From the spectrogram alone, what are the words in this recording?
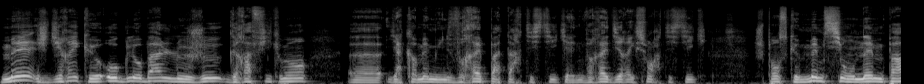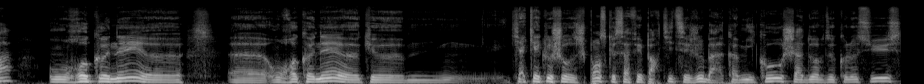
Mais je dirais que au global, le jeu graphiquement, euh, il y a quand même une vraie patte artistique, il y a une vraie direction artistique. Je pense que même si on n'aime pas, on reconnaît, euh, on reconnaît mm, qu'il y a quelque chose. Je pense que ça fait partie de ces jeux, bah, comme Ico, Shadow of the Colossus,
